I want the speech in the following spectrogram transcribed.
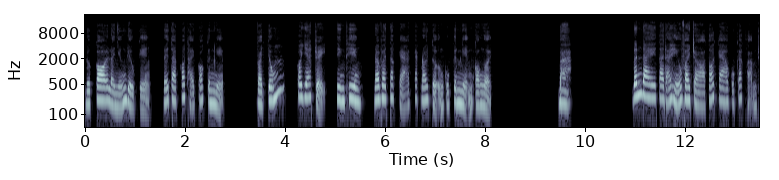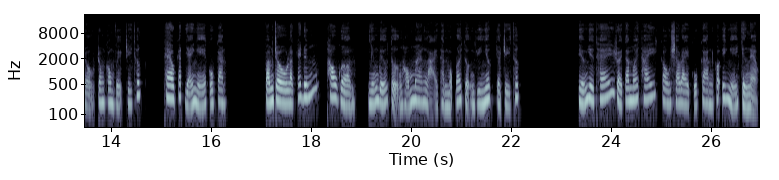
được coi là những điều kiện để ta có thể có kinh nghiệm, và chúng có giá trị tiên thiên đối với tất cả các đối tượng của kinh nghiệm con người. 3. Đến đây ta đã hiểu vai trò tối cao của các phạm trụ trong công việc tri thức theo cách giải nghĩa của Canh. Phạm trù là cái đứng thâu gồm những biểu tượng hỗn mang lại thành một đối tượng duy nhất cho tri thức. Hiểu như thế rồi ta mới thấy câu sau đây của Canh có ý nghĩa chừng nào.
